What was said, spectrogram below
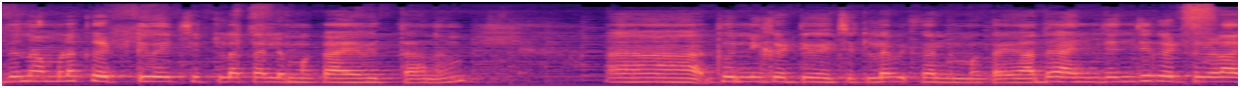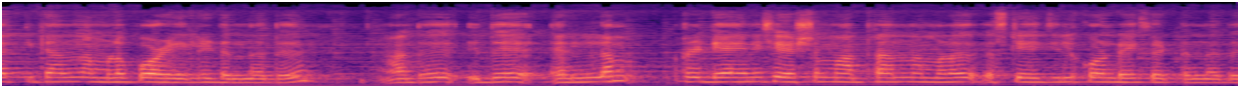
ഇത് നമ്മൾ കെട്ടി വെച്ചിട്ടുള്ള കല്ലുമ്മക്കായ വിത്താണ്. തുന്നിക്കെട്ടി വെച്ചിട്ടുള്ള കല്ലുമ്മക്കായ. അത് അഞ്ചഞ്ച് കെട്ടുകളാക്കിയിട്ടാണ് നമ്മൾ പുഴയിലിടുന്നത്. അത് ഇത് എല്ലാം റെഡി ആയതിനു ശേഷം മാത്രമാണ് നമ്മൾ സ്റ്റേജിൽ കൊണ്ടുപോയി കെട്ടുന്നത്.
